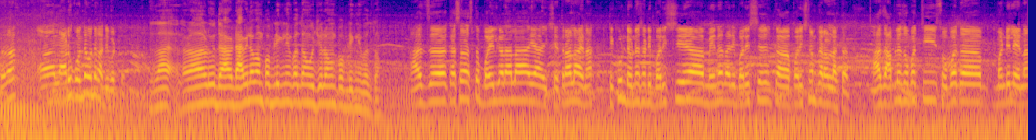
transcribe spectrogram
दादा लाडू कोणत्या कोणत्या खाती पडतं? ला लाडू डा डावीला पण पब्लिकने पलतो उजवीला पण पब्लिकने पलतो. आज कसं असतं बैलगाडाला या क्षेत्राला आहे ना टिकून ठेवण्यासाठी बरीचशी मेहनत आणि बरेचसे परिश्रम करावे लागतात. आज आपल्यासोबतची सोबत मंडळी आहे ना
